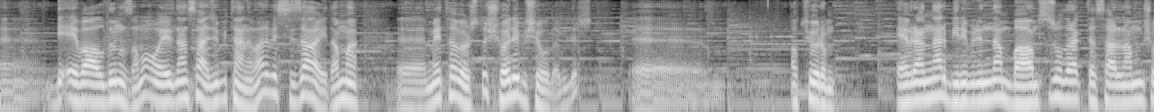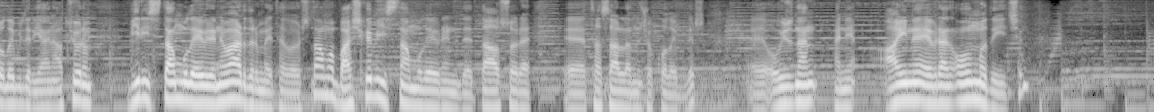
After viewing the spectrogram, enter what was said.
bir ev aldığınız zaman o evden sadece bir tane var ve size ait. Ama e, Metaverse'de şöyle bir şey olabilir. E, atıyorum evrenler birbirinden bağımsız olarak tasarlanmış olabilir. Yani atıyorum bir İstanbul evreni vardır Metaverse'de ama başka bir İstanbul evreni de daha sonra e, tasarlanacak olabilir. E, o yüzden hani aynı evren olmadığı için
